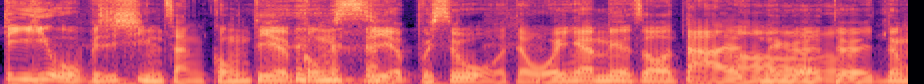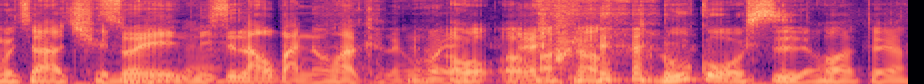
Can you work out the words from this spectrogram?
第一，我不是姓长工；第二，公司也不是我的，我应该没有这么大的那个对那么大的权利。所以你是老板的话，可能会哦哦。如果是的话，对啊，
